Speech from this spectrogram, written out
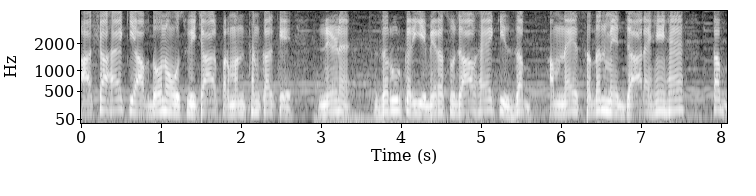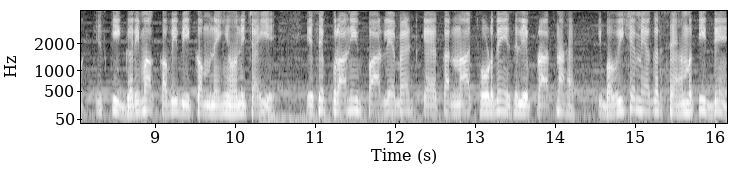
आशा है कि आप दोनों उस विचार पर मंथन करके निर्णय ज़रूर करिए। मेरा सुझाव है कि जब हम नए सदन में जा रहे हैं, तब इसकी गरिमा कभी भी कम नहीं होनी चाहिए। इसे पुरानी पार्लियामेंट कहकर ना छोड़ दें, इसलिए प्रार्थना है कि भविष्य में अगर सहमति दें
